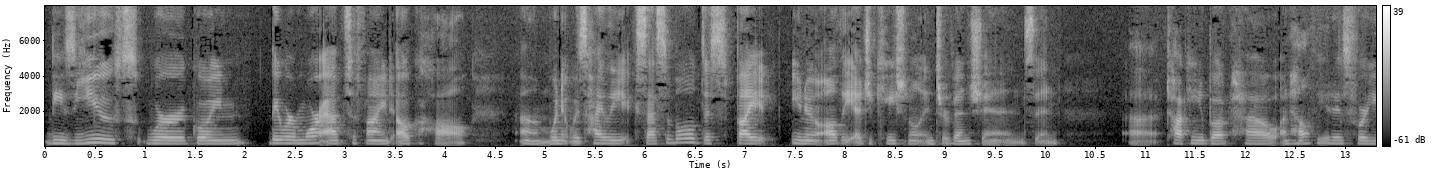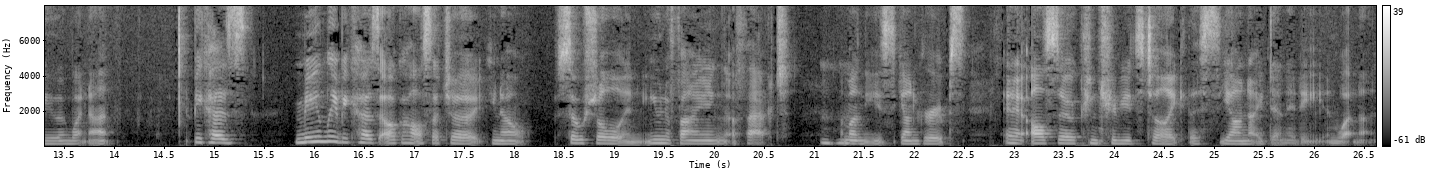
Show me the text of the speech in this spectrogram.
these youths were going, they were more apt to find alcohol um, when it was highly accessible, despite, you know, all the educational interventions and uh, talking about how unhealthy it is for you and whatnot. Because, mainly because alcohol is such a, you know, social and unifying effect among these young groups. And it also contributes to like this young identity and whatnot.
